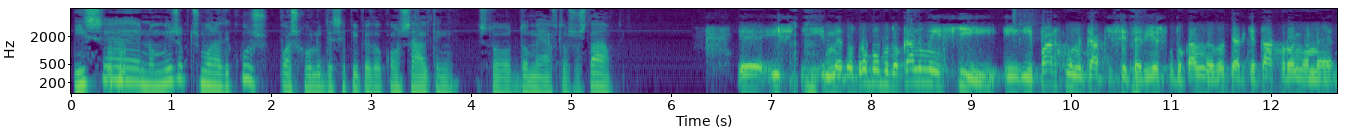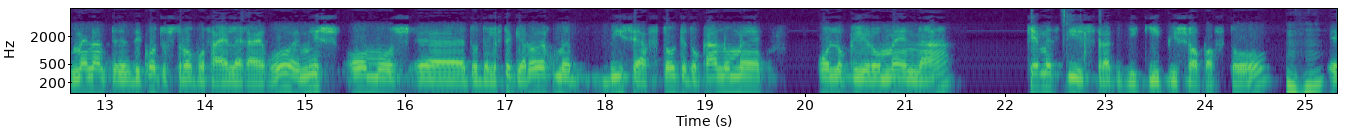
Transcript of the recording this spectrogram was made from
Είσαι νομίζω από τους μοναδικούς που ασχολούνται σε επίπεδο consulting στο τομέα αυτό, σωστά; Ε, ισ- με τον τρόπο που το κάνουμε ισχύει. Υ- Υπάρχουν κάποιες εταιρείες που το κάνουν εδώ και αρκετά χρόνια με, με έναν τε- δικό τους τρόπο θα έλεγα εγώ. Εμείς όμως ε, τον τελευταίο καιρό έχουμε μπει σε αυτό και το κάνουμε ολοκληρωμένα και με τη στρατηγική πίσω από αυτό. Μμμ. Ε,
